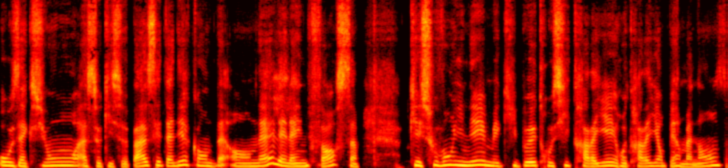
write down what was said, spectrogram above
aux actions, à ce qui se passe. C'est-à-dire qu'en elle, elle a une force qui est souvent innée, mais qui peut être aussi travaillée et retravaillée en permanence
